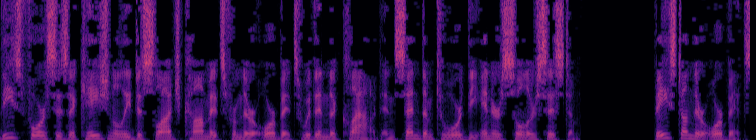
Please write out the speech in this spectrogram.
These forces occasionally dislodge comets from their orbits within the cloud and send them toward the inner solar system. Based on their orbits,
